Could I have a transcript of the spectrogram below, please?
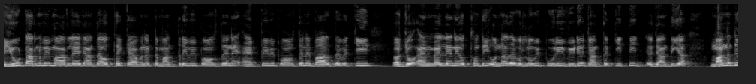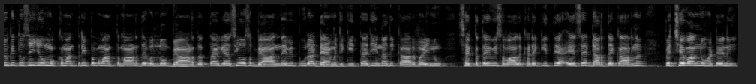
ਯੂ ਟਰਨ ਵੀ ਮਾਰ ਲਿਆ ਜਾਂਦਾ। ਉੱਥੇ ਕੈਬਨਿਟ ਮੰਤਰੀ ਵੀ ਪਹੁੰਚਦੇ ਨੇ ਐਮਪੀ ਵੀ ਪਹੁੰਚਦੇ ਨੇ। ਬਾਅਦ ਦੇ ਵਿੱਚ ਹੀ ਜੋ ਐਮਐਲਏ ਨੇ ਉੱਥੋਂ ਦੀ ਉਹਨਾਂ ਦੇ ਵੱਲੋਂ ਵੀ ਪੂਰੀ ਵੀਡੀਓ ਜਨਤਕ ਕੀਤੀ ਜਾਂਦੀ ਆ। ਮੰਨਦੇ ਹੋ ਕਿ ਤੁਸੀਂ ਜੋ ਮੁੱਖ ਮੰਤਰੀ ਭਗਵੰਤ ਮਾਨ ਦੇ ਵੱਲੋਂ ਬਿਆਨ ਦਿੱਤਾ ਗਿਆ ਸੀ, ਉਸ ਬਿਆਨ ਨੇ ਵੀ ਪੂਰਾ ਡੈਮੇਜ ਕੀਤਾ ਜੀ, ਇਹਨਾਂ ਦੀ ਕਾਰਵਾਈ ਨੂੰ ਸਿੱਟ ਤੇ ਵੀ ਸਵਾਲ ਖੜੇ ਕੀਤੇ ਆ। ਇਸੇ ਡਰ ਦੇ ਕਾਰਨ ਪਿੱਛੇ ਵੱਲ ਨੂੰ ਹਟੇ ਨਹੀਂ।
